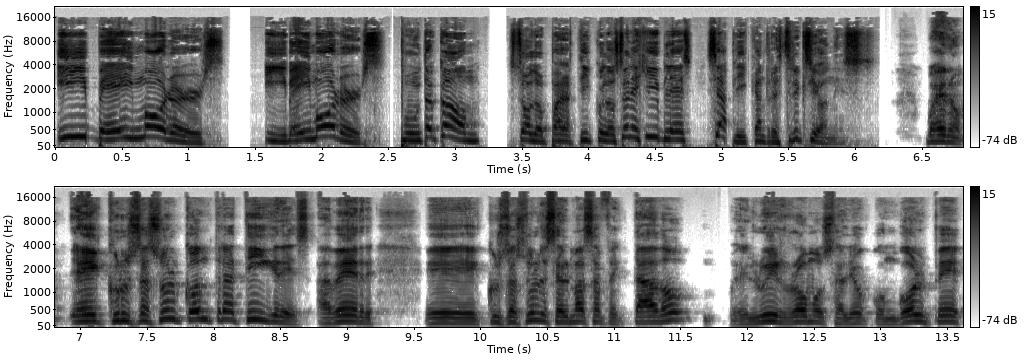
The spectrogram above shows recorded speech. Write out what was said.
eBay Motors. ebaymotors.com Solo para artículos elegibles se aplican restricciones. Bueno, eh, Cruz Azul contra Tigres. A ver, eh, Cruz Azul es el más afectado. Eh, Luis Romo salió con golpe,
